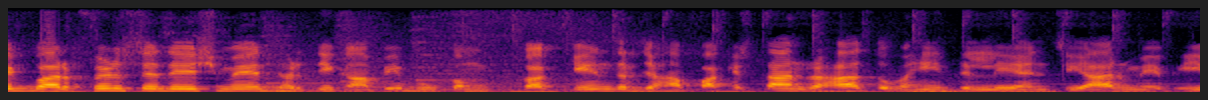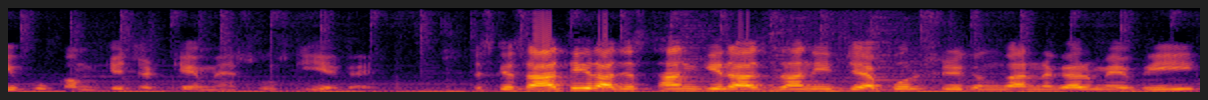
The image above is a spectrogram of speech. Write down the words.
एक बार फिर से देश में धरती कांपी। भूकंप का केंद्र जहाँ पाकिस्तान रहा तो वहीं दिल्ली एनसीआर में भी भूकंप के झटके महसूस किए गए। इसके साथ ही राजस्थान की राजधानी जयपुर श्री गंगानगर में भी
